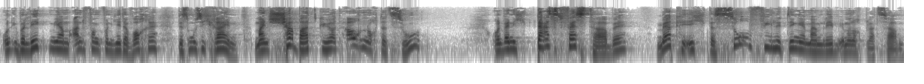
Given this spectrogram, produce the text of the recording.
und überlege mir am Anfang von jeder Woche, das muss ich rein. Mein Schabbat gehört auch noch dazu. Und wenn ich das fest habe, merke ich, dass so viele Dinge in meinem Leben immer noch Platz haben.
